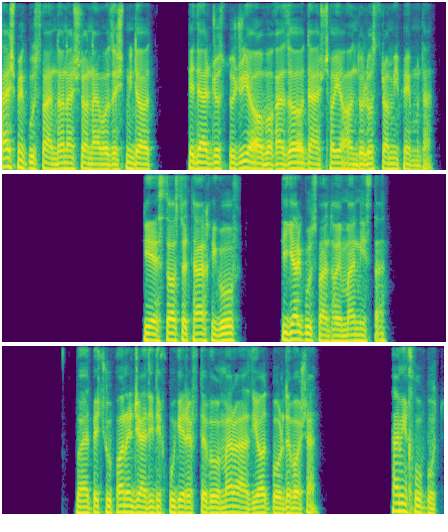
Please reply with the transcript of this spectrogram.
پشم گوسفندانش را نوازش می‌داد که در جستجوی آب و غذا دشتهای آندولوس را میپیمودند. بی احساس ترخی گفت دیگر گوسفندهای من نیستند. باید به چوپان جدیدی خو گرفته و مرا از یاد برده باشند. همین خوب بود.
